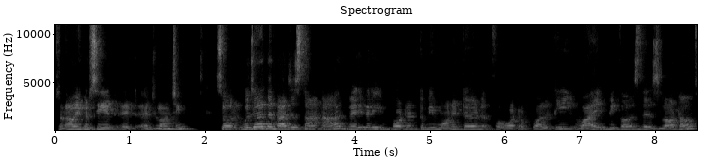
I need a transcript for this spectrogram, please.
So now you can see it, it, it launching. So Gujarat and Rajasthan are very, very important to be monitored for water quality. Why? Because there's a lot of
